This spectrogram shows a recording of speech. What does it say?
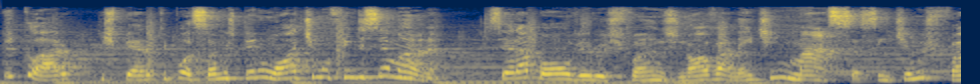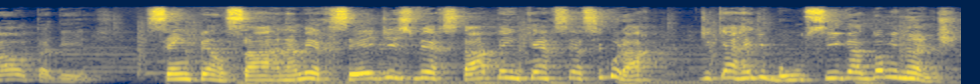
E claro, espero que possamos ter um ótimo fim de semana. Será bom ver os fãs novamente em massa, sentimos falta deles. Sem pensar na Mercedes, Verstappen quer se assegurar de que a Red Bull siga dominante,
